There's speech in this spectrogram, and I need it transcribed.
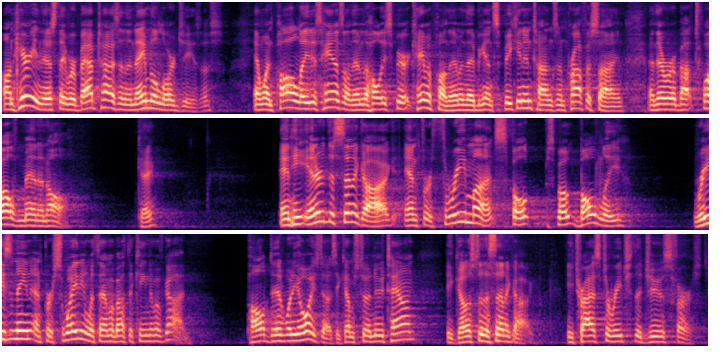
On hearing this, they were baptized in the name of the Lord Jesus. And when Paul laid his hands on them, the Holy Spirit came upon them, and they began speaking in tongues and prophesying. And there were about 12 men in all. Okay? And he entered the synagogue and for three months spoke, spoke boldly, reasoning and persuading with them about the kingdom of God. Paul did what he always does. He comes to a new town, he goes to the synagogue, he tries to reach the Jews first.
